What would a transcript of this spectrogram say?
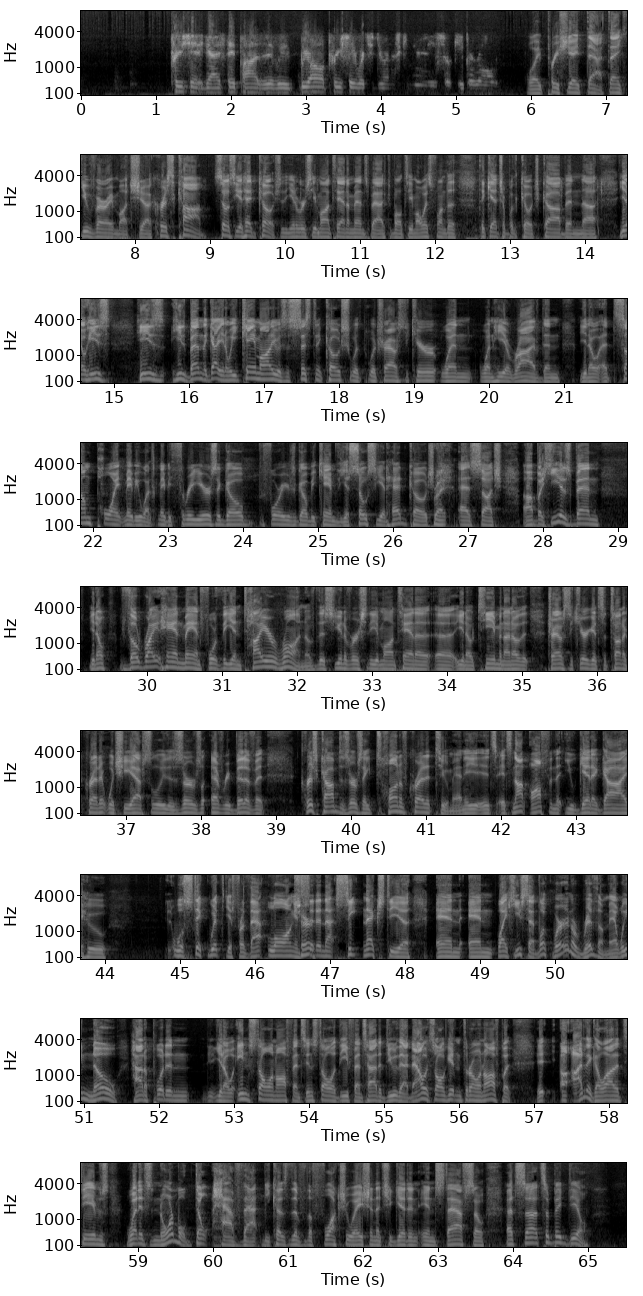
Appreciate it, guys. Stay positive. We we all appreciate what you do in this community. So keep it rolling. We appreciate that. Thank you very much. Uh, Chris Cobb, Associate Head Coach of the University of Montana men's basketball team. Always fun to, to catch up with Coach Cobb. And, uh, you know, he's he's he's been the guy. You know, he came on. He was assistant coach with, with Travis DeCuire when when he arrived, and you know, at some point, maybe what, maybe three years ago, four years ago, became the associate head coach right. as such. Uh, but he has been you know, the right hand man for the entire run of this University of Montana, uh, you know, team. And I know that Travis DeCuire gets a ton of credit, which he absolutely deserves every bit of it. Chris Cobb deserves a ton of credit too, man. He, it's it's not often that you get a guy who will stick with you for that long and Sure. sit in that seat next to you. And and like he said look we're in a rhythm man. We know how to put in you know install an offense install a defense how to do that. Now it's all getting thrown off but it, i think a lot of teams when it's normal don't have that because of the fluctuation that you get in, in staff. So that's uh, it's a big deal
